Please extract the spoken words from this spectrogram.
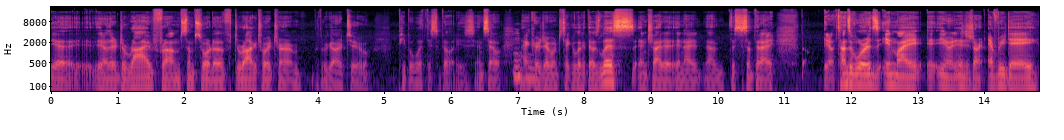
uh, you know they're derived from some sort of derogatory term with regard to people with disabilities. And so mm-hmm. I encourage everyone to take a look at those lists and try to. And I um, this is something I you know tons of words in my you know in just our everyday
